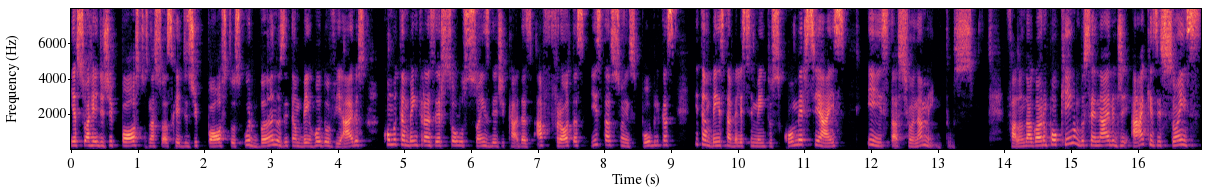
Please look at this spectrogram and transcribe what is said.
e a sua rede de postos, nas suas redes de postos urbanos e também rodoviários, como também trazer soluções dedicadas a frotas, estações públicas e também estabelecimentos comerciais e estacionamentos. Falando agora um pouquinho do cenário de aquisições,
